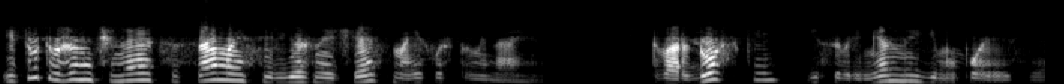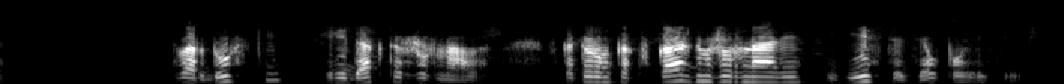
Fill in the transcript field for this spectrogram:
И тут уже начинается самая серьезная часть моих воспоминаний. Твардовский и современная ему поэзия. Твардовский – редактор журнала, в котором, как в каждом журнале, есть отдел поэзии.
